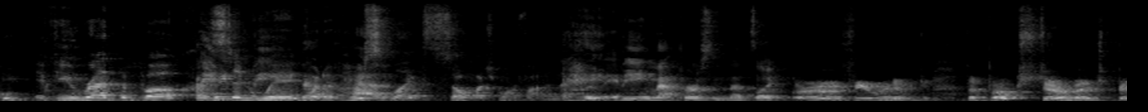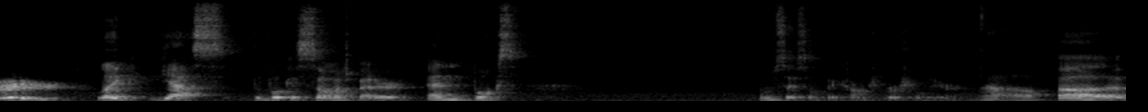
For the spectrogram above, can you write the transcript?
hate. If you being- read the book, Kristen Wiig would have had like so much more fun in I hate movie. being that person that's like, "Oh, if you read the book's so much better. Like, yes, the book is so much better, and books. I'm gonna say something controversial here. Uh oh. Uh,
